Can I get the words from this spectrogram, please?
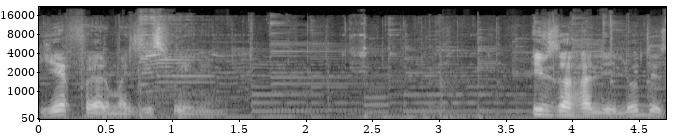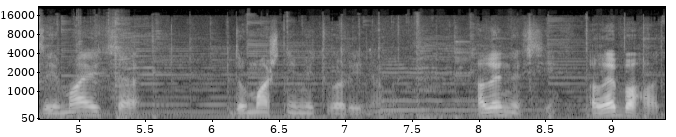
Є ферма зі свинями. І взагалі люди займаються домашніми тваринами. Але не всі, але багато.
